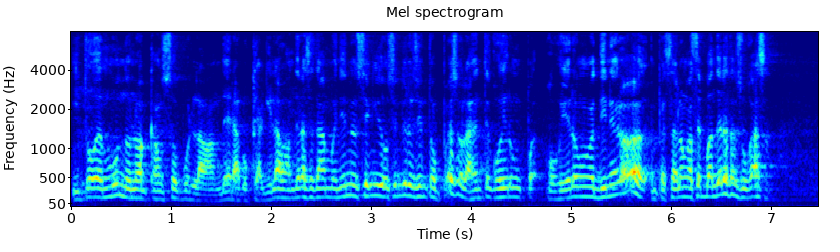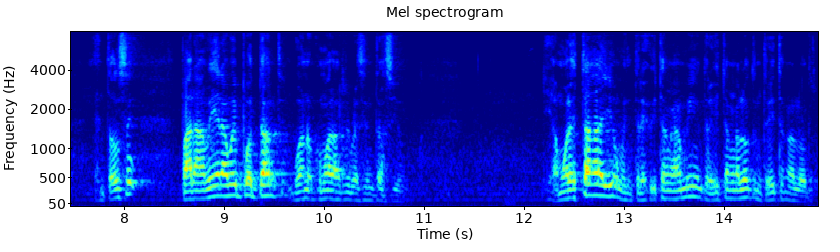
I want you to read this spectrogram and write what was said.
y todo el mundo no alcanzó por la bandera, porque aquí las banderas se estaban vendiendo en 100 y 200 y 300 pesos, la gente cogieron, cogieron el dinero, empezaron a hacer banderas en su casa. Entonces, para mí era muy importante, bueno, como la representación. Llegamos al estadio, me entrevistan a mí, entrevistan al otro, entrevistan al otro.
